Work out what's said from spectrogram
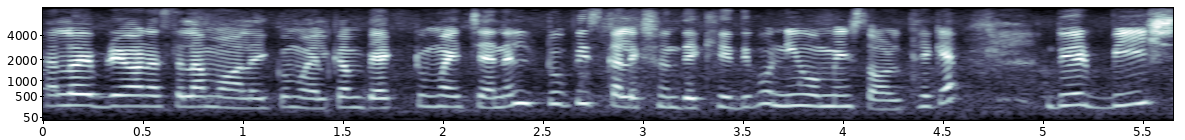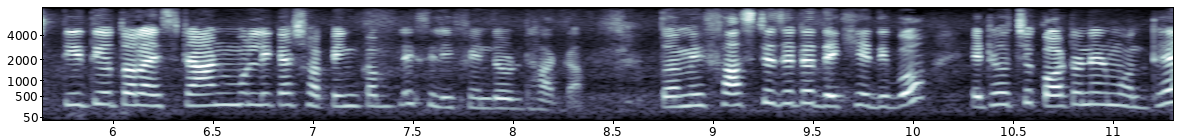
হ্যালো এভরিওয়ান আসসালামু আলাইকুম welcome back to my channel two piece collection দেখিয়ে দিব নিউ ওমেন্স অল থেকে। দুয়ের বিশ, তৃতীয় তলায় স্টান Mallika shopping complex elephant road Dhaka তো আমি ফার্স্টে যেটা দেখিয়ে দিব, এটা হচ্ছে কটনের মধ্যে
